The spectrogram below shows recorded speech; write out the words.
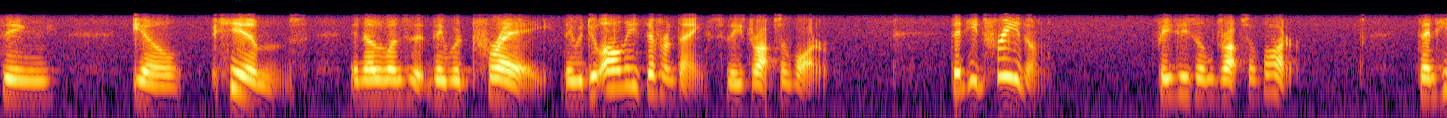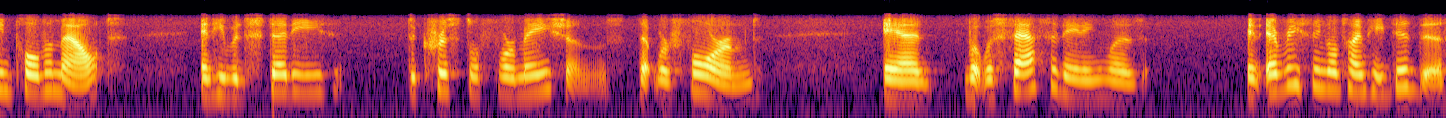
sing, you know, hymns. In other ones they would pray. They would do all these different things to these drops of water. Then he'd freeze them, freeze these little drops of water. Then he'd pull them out, and he would study the crystal formations that were formed. And what was fascinating was, in every single time he did this,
